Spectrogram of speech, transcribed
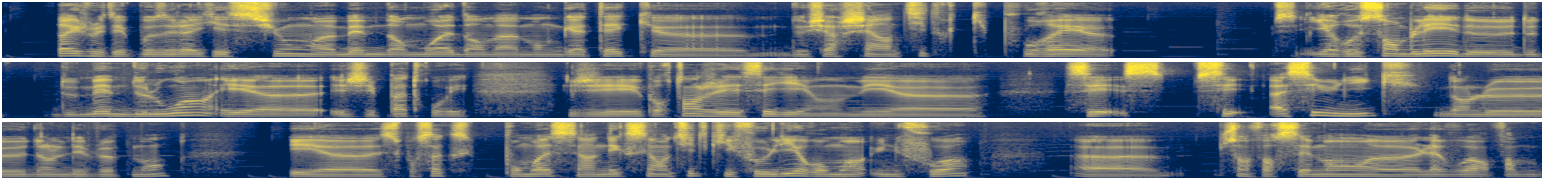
C'est vrai que je m'étais posé la question, euh, même dans moi, dans ma manga tech, euh, de chercher un titre qui pourrait euh, y ressemblait de, même de loin et, et j'ai pas trouvé. J'ai pourtant j'ai essayé, hein, mais c'est assez unique dans le dans le développement et c'est pour ça que pour moi c'est un excellent titre qu'il faut lire au moins une fois. Euh, sans forcément euh, l'avoir. Enfin,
